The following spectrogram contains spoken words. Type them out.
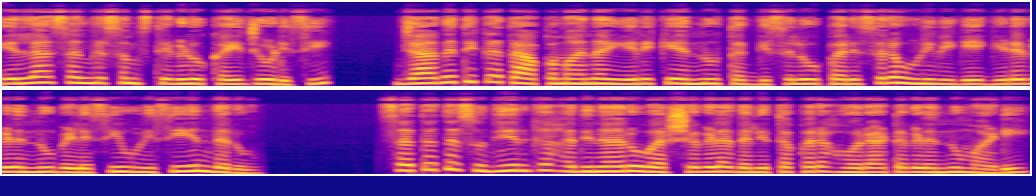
ಎಲ್ಲಾ ಸಂಘ ಸಂಸ್ಥೆಗಳು ಕೈಜೋಡಿಸಿ ಜಾಗತಿಕ ತಾಪಮಾನ ಏರಿಕೆಯನ್ನು ತಗ್ಗಿಸಲು ಪರಿಸರ ಉಳಿವಿಗೆ ಗಿಡಗಳನ್ನು ಬೆಳೆಸಿ ಉಳಿಸಿ ಎಂದರು. ಸತತ ಸುದೀರ್ಘ ಹದಿನಾರು ವರ್ಷಗಳ ದಲಿತಪರ ಹೋರಾಟಗಳನ್ನು ಮಾಡಿ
